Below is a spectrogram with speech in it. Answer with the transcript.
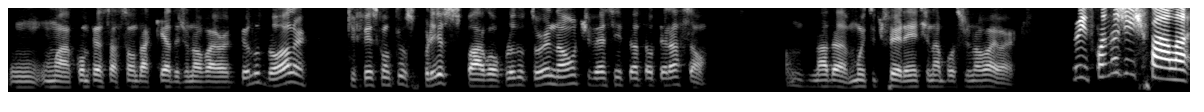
um, uma compensação da queda de Nova York pelo dólar, que fez com que os preços pagos ao produtor não tivessem tanta alteração. Então, nada muito diferente na Bolsa de Nova York. Luiz, quando a gente fala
